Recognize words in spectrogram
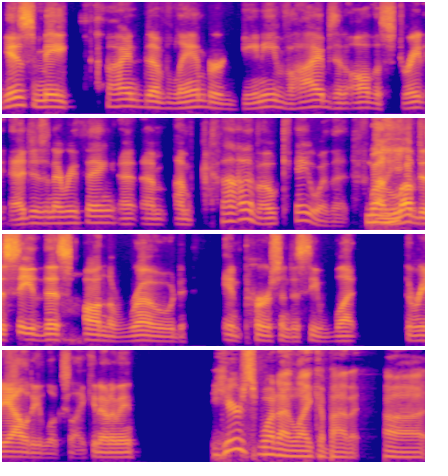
gives me kind of Lamborghini vibes and all the straight edges and everything. And I'm I'm kind of okay with it. Well, I'd he- love to see this on the road in person to see what the reality looks like. You know what I mean? Here's what I like about it. Uh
